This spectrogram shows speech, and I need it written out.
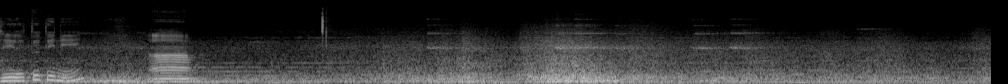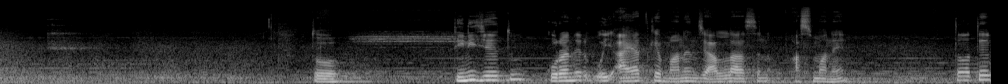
যেহেতু তিনি তো তিনি যেহেতু কোরআনের ওই আয়াতকে মানেন যে আল্লাহ আছেন আসমানে, তো অতএব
